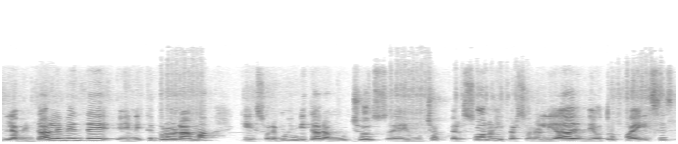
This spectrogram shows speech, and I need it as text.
lamentablemente en este programa que solemos invitar a muchos, eh, muchas personas y personalidades de otros países,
